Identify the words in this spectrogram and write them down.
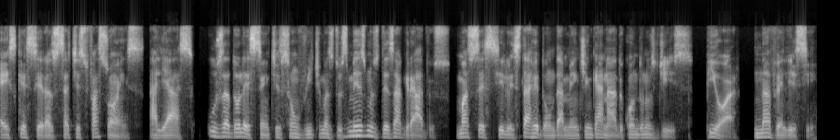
É esquecer as satisfações. Aliás, os adolescentes são vítimas dos mesmos desagrados. Mas Cecílio está redondamente enganado quando nos diz, pior, na velhice,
